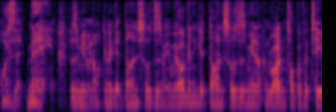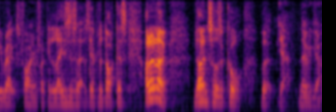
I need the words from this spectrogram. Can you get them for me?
what does it mean? Does it mean we're not going to get dinosaurs? Does it mean we are going to get dinosaurs? Does it mean I can ride on top of a T Rex firing fucking lasers at a Diplodocus? I don't know. Dinosaurs are cool. But yeah, there we go.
